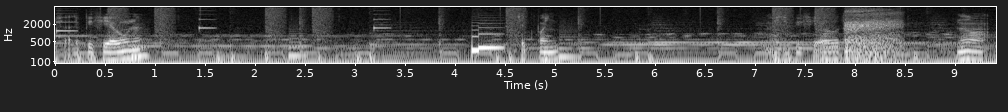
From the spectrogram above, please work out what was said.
Ya le pifié a una. Checkpoint. Ahí le pifié otra. No.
